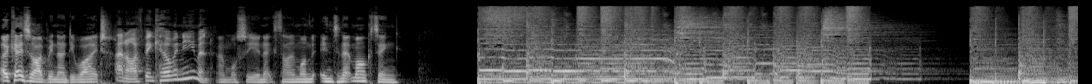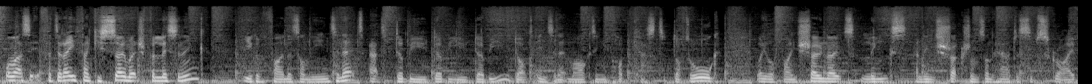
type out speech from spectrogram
Okay, so I've been Andy White. And I've been Kelvin Newman. And we'll see you next time on Internet Marketing. Well, that's it for today. Thank you so much for listening. You can find us on the internet at www.internetmarketingpodcast.org, where you'll find show notes, links, and instructions on how to subscribe.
